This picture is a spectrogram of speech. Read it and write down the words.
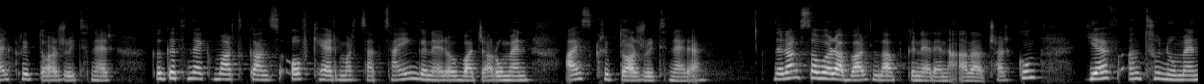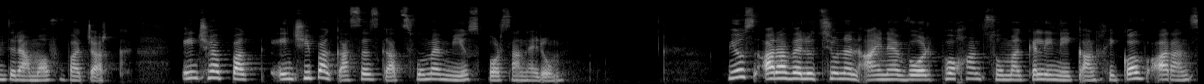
այլ կրիպտոարժույթներ, կգտնեք մարդկանց, ովքեր մրցակցային գներով վաճառում են այս կրիպտոարժույթները։ Նրանք սովորաբար լավ գներ են առաջարկում եւ ընդունում են դրամով վաճառք ինչը ինչի պակասը զգացվում է մյուս բորսաներում։ Մյուս առավելությունն այն է, որ փոխանցումը կլինի կանխիկով առանց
